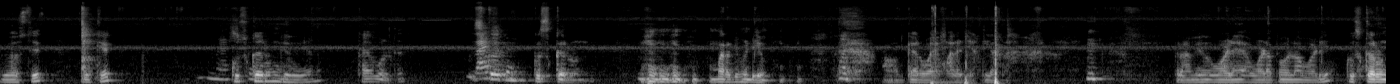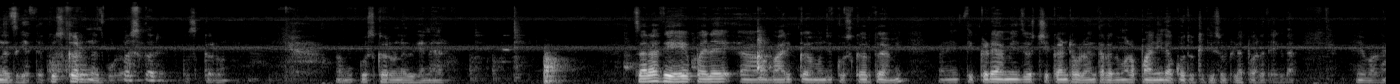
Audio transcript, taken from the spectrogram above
व्यवस्थित एक एक Mash कुस करून. घेऊया ना. काय बोलतात? Mash कर. कुस करून. मराठी मीडियम करवाय मराठी असल्या तर आम्ही वड्या वडापावला वडे कुस्करूनच घेतो कुस्करूनच बोलू कर कुस्करून. आम्ही कुस्करूनच घेणार. चला ते हे पहिले बारीक म्हणजे कुस्करतोय आम्ही. आणि तिकडे आम्ही जो चिकन ठेवला आहे त्याला तुम्हाला पाणी दाखवतो किती सुटलं परत एकदा. हे बघा.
